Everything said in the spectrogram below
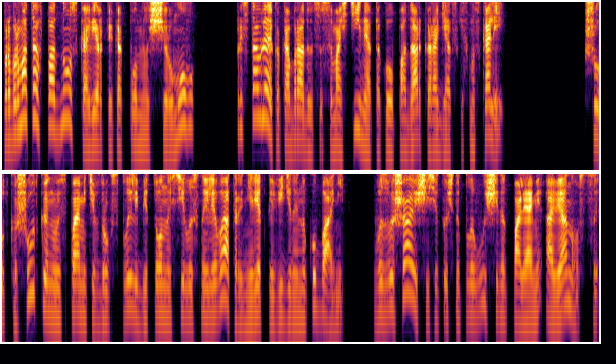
Пробормотав под нос, коверкой, как помнил Щерумову, Представляю, как обрадуются самостийные от такого подарка радятских москалей. Шутка шуткой, но из памяти вдруг всплыли бетонно-силосные элеваторы, нередко виденные на Кубани, возвышающиеся, точно плывущие над полями авианосцы.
